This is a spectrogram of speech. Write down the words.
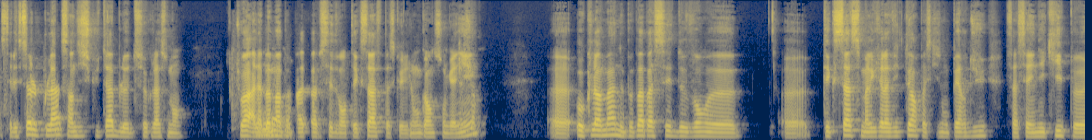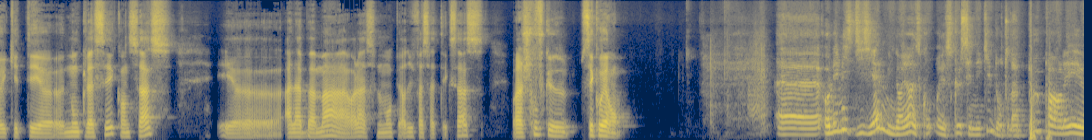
C'est les seules places indiscutables de ce classement. Tu vois, Alabama ne peut pas passer devant Texas parce que les Longhorns sont gagnés. Euh, Oklahoma ne peut pas passer devant euh, euh, Texas malgré la victoire parce qu'ils ont perdu face à une équipe qui était non classée, Kansas. Et Alabama voilà, a seulement perdu face à Texas. Voilà, je trouve que c'est cohérent. Euh, Ole Miss dixième, mine de rien, est-ce, que c'est une équipe dont on a peu parlé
